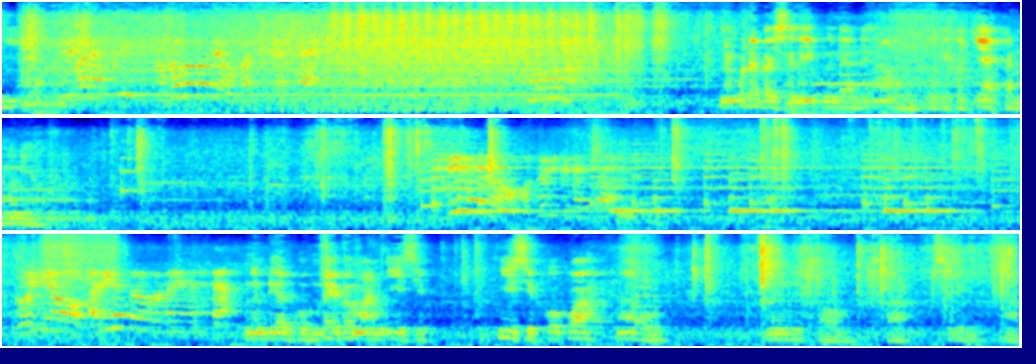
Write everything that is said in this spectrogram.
สียังไม่ได้ใบสลีปเงินเดือนได้ครับผมปกติเขาแจกกันเมื่อนี้เงินเดือนผมได้ประมาณ 20 20กว่ากว่านะครับผมหนึ่งสองสามสี่ห้า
